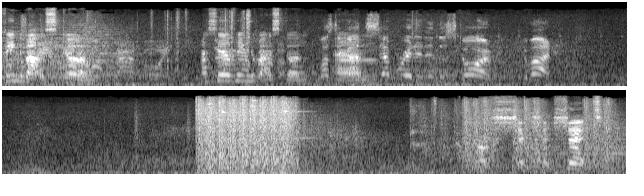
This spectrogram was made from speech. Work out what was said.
Thing about this gun. That's the only thing about this gun. Must have gotten Um, separated in the storm. Come on. oh shit, shit, shit.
